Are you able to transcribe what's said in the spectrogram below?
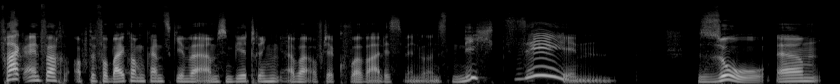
frag einfach, ob du vorbeikommen kannst. Gehen wir abends ein Bier trinken, aber auf der Quavalis werden wir uns nicht sehen. So, ähm,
